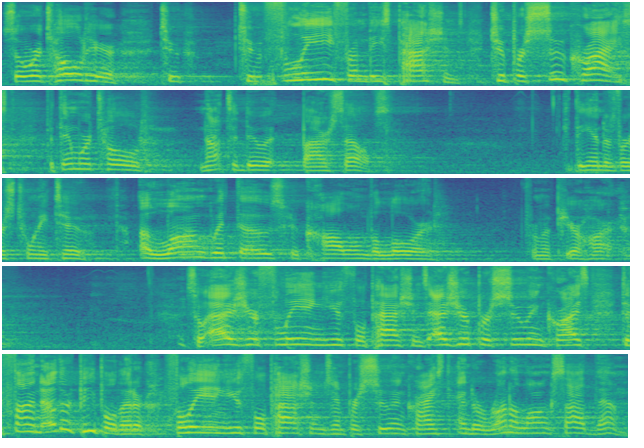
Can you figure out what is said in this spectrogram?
So we're told here to to flee from these passions, to pursue Christ, but then we're told not to do it by ourselves. At the end of verse 22, along with those who call on the Lord from a pure heart. So, as you're fleeing youthful passions, as you're pursuing Christ, to find other people that are fleeing youthful passions and pursuing Christ and to run alongside them,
